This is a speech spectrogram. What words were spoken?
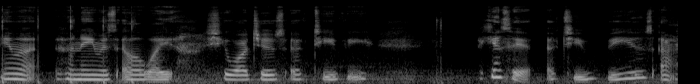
her name is Ella White. She watches FTV. I can't say it. FTV ah,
